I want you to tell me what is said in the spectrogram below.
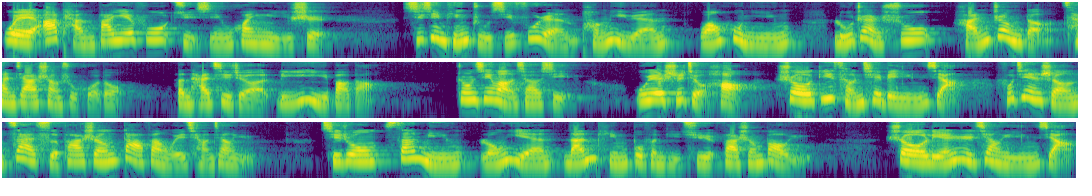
为阿坦巴耶夫举行欢迎仪式。习近平主席夫人彭丽媛、王沪宁。卢战书、韩正等参加上述活动。本台记者李毅报道。中新网消息，五月十九号，受低层切变影响，福建省再次发生大范围强降雨，其中三明、龙岩、南平部分地区发生暴雨。受连日降雨影响，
